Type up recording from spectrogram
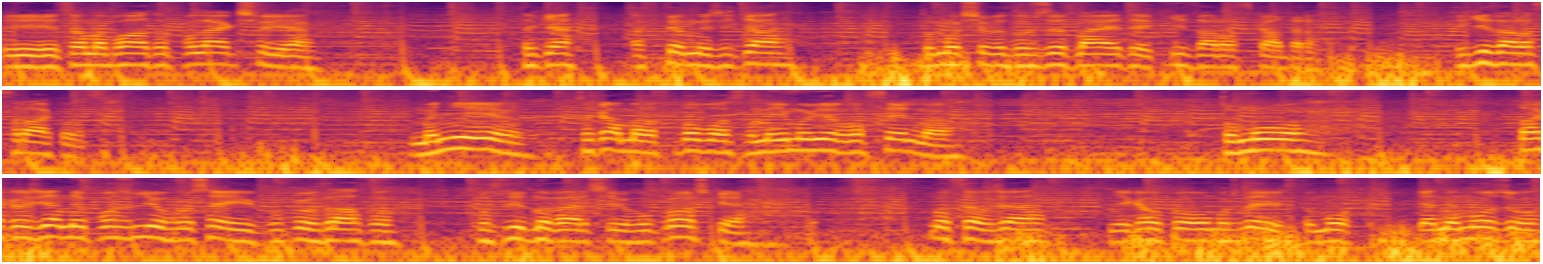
І це набагато полегшує таке активне життя, тому що ви завжди знаєте, який зараз кадр, який зараз ракурс. Мені ця камера сподобалася неймовірно сильно. Тому також я не пожалів грошей і купив зразу послідну версію GoPro. Ну це вже яка у кого можливість, тому я не можу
